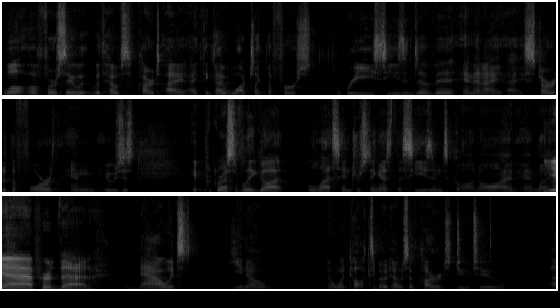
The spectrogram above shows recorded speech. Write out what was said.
Well, I'll first say with, with House of Cards, I, I think I watched like the first three seasons of it, and then I, I started the fourth, and it was just it progressively got less interesting as the seasons gone on, and like yeah, I've heard that. now it's you know no one talks about House of Cards due to uh,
